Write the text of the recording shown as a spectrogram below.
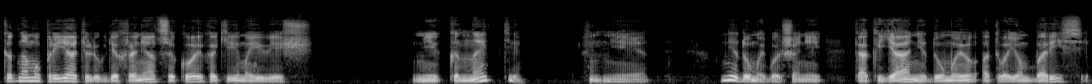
К одному приятелю, где хранятся кое-какие мои вещи. «Не к Нетти?» Нет, не думай больше о ней, как я не думаю о твоем Борисе.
